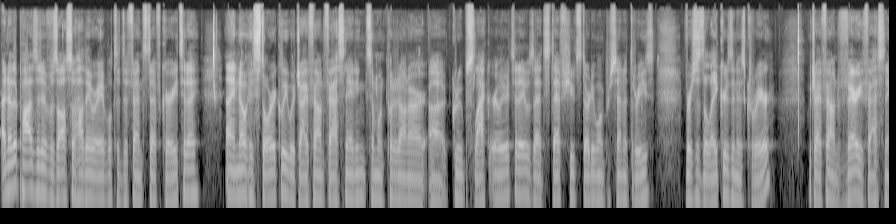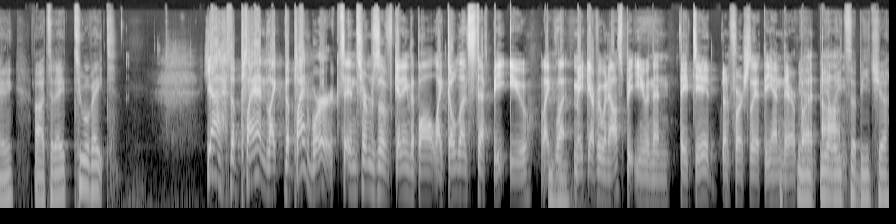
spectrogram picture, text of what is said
Another positive was also how they were able to defend Steph Curry today. And I know historically, which I found fascinating, someone put it on our uh, group Slack earlier today, was that Steph shoots 31% of threes versus the Lakers in his career, which I found very fascinating. Uh, today, two of eight. yeah, the plan, like the plan worked in terms of getting the ball. Like, don't let Steph beat you. Like, Mm-hmm. let make everyone else beat you, and then they did, unfortunately, at the end there. Yeah, but um, beat you.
